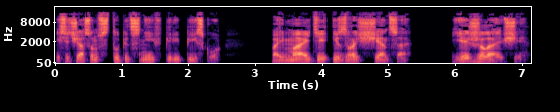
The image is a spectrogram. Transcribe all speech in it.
И сейчас он вступит с ней в переписку. «Поймайте извращенца! Есть желающие?»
